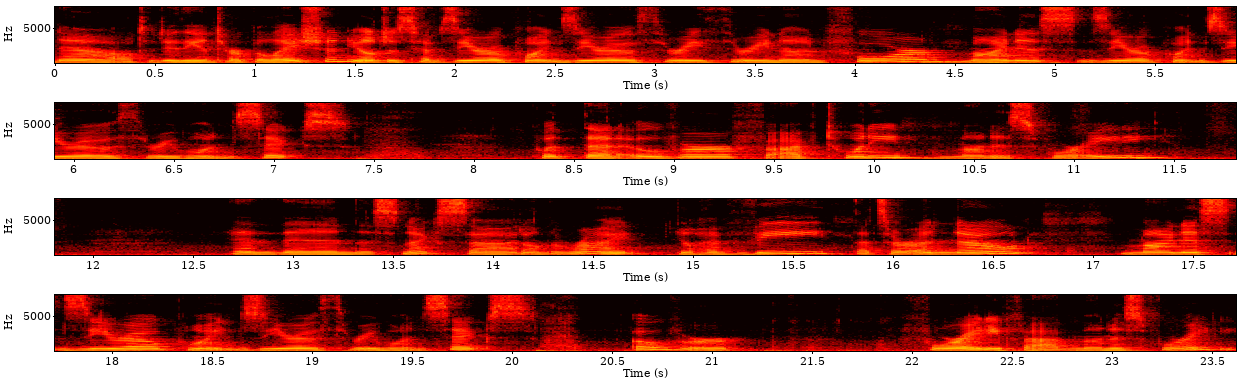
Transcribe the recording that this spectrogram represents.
Now, to do the interpolation, you'll just have 0 0.03394 minus 0 0.0316. Put that over 520 minus 480. And then this next side on the right, you'll have V, that's our unknown, minus 0 0.0316 over 485 minus 480.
